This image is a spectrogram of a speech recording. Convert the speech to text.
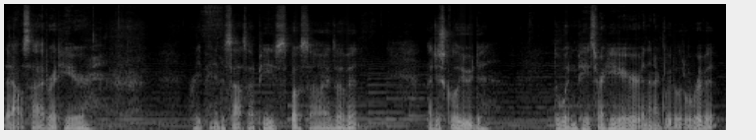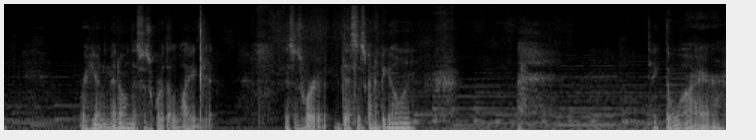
the outside right here. Already painted this outside piece, both sides of it. I just glued the wooden piece right here, and then I glued a little rivet right here in the middle. And This is where the light, this is where this is going to be going. Take the wire.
